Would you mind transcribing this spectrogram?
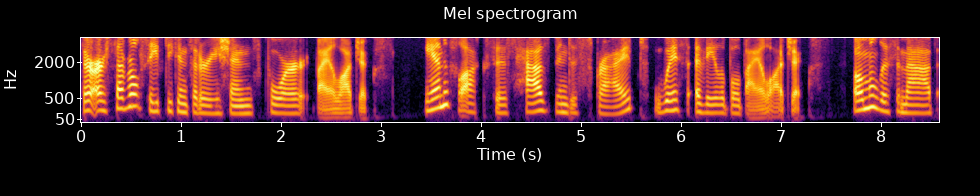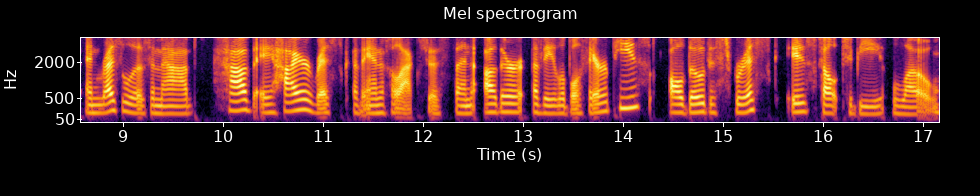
There are several safety considerations for biologics. Anaphylaxis has been described with available biologics. Omalizumab and reslizumab have a higher risk of anaphylaxis than other available therapies, although this risk is felt to be low.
